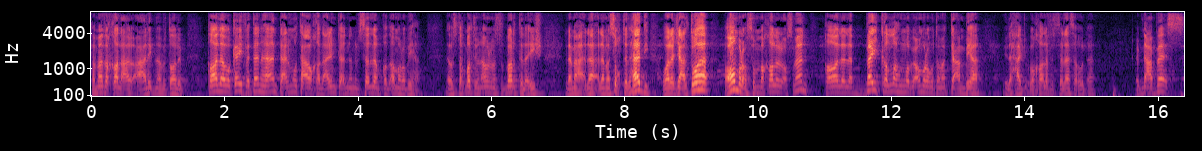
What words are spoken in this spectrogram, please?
فماذا قال علي بن أبي طالب؟ قال وكيف تنهى أنت عن المتعة؟ وقد علمت أن النبي صلى الله عليه وسلم قد أمر بها. لو استقبلت من أمر ما استدبرت لإيش؟ لما, لما سقت الهدي ولا جعلتها عمرة. ثم قال لعثمان قال لبيك اللهم بعمرة متمتعا بها. إلى حج وخالف الثلاثة الآن ابن عباس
